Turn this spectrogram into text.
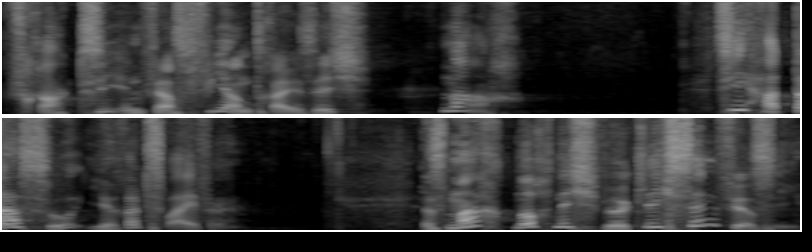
fragt sie in Vers 34 nach. Sie hat da so ihre Zweifel. Es macht noch nicht wirklich Sinn für sie.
